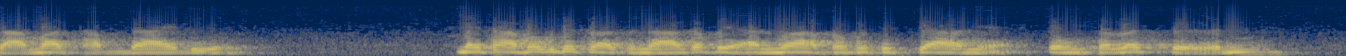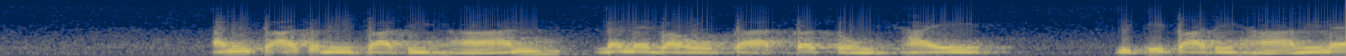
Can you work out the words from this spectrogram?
สามารถทำได้ด้วย ในทางพระพุทธศาสนาก็เป็นอันว่าพระพุทธเจ้าเนี่ยทรงสรรเสริญอันิสาสนีปาฏิหาร และในบางโอกาสก็ทรงใช้อิทธิปาฏิหารและ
